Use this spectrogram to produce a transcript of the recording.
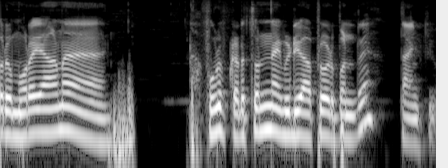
ஒரு முறையான ப்ரூஃப் கிடச்சோன்னே நான் வீடியோ அப்லோட் பண்ணுறேன் தேங்க்யூ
